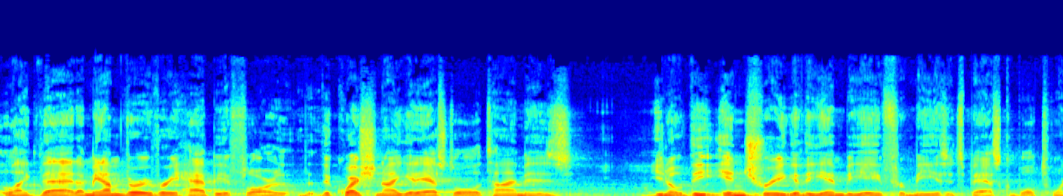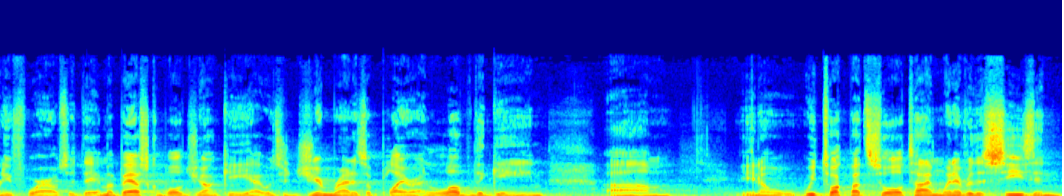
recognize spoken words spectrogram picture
like that. I mean, I'm very, very happy at Florida. The, question I get asked all the time is, you know, the intrigue of the NBA for me is it's basketball 24 hours a day. I'm a basketball junkie. I was a gym rat as a player. I love the game. Um, you know, we talk about this all the time. Whenever the season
